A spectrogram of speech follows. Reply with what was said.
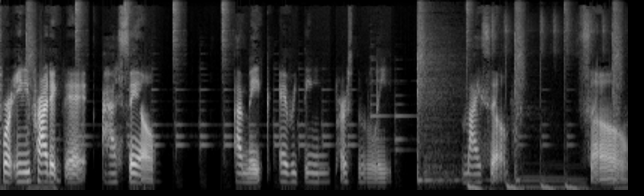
for any product that I sell, I make everything personally myself. So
